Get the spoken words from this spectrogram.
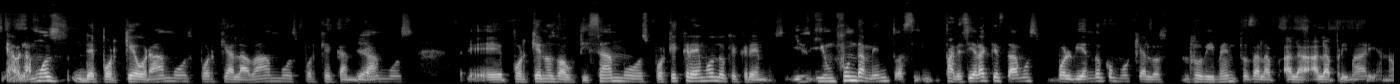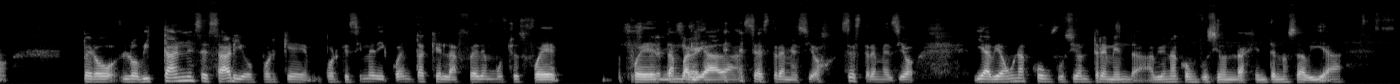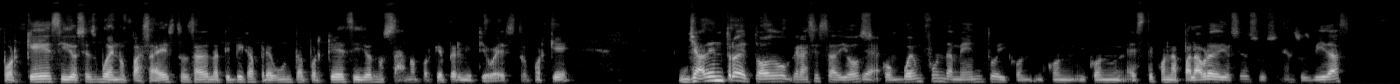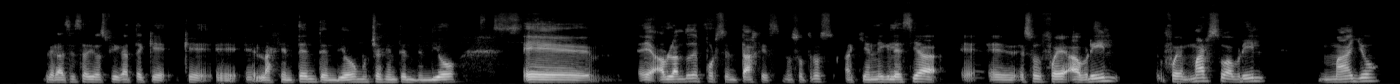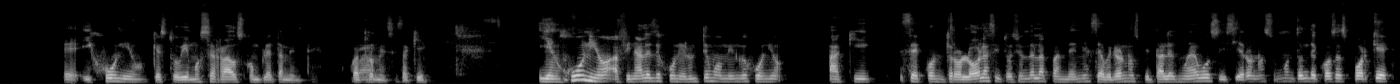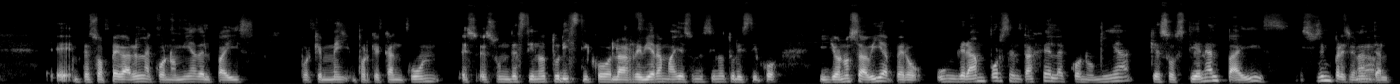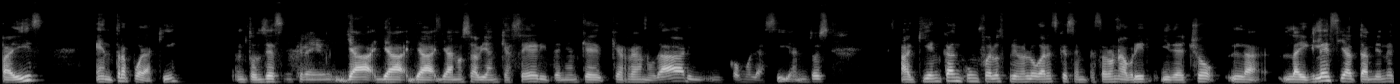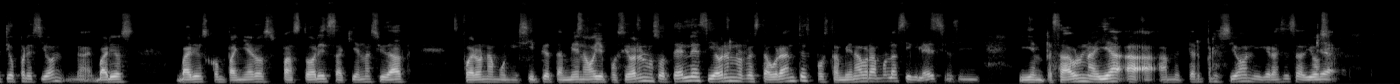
y hablamos de por qué oramos, por qué alabamos, por qué cantamos, eh, por qué nos bautizamos, por qué creemos lo que creemos. Y, un fundamento así, pareciera que estamos volviendo como que a los rudimentos, a la, a la, a la primaria, ¿no? Pero lo vi tan necesario porque, porque sí me di cuenta que la fe de muchos fue, fue tan variada, se estremeció, se estremeció. Y había una confusión tremenda, había una confusión, la gente no sabía ¿por qué si Dios es bueno pasa esto? ¿Sabes? La típica pregunta, ¿por qué si Dios nos ama? ¿Por qué permitió esto? ¿Por qué? Ya dentro de todo, gracias a Dios, con buen fundamento y con, con, con, este, con la palabra de Dios en sus, en sus vidas, gracias a Dios, fíjate que, que eh, la gente entendió, mucha gente entendió. Eh, eh, hablando de porcentajes, nosotros aquí en la iglesia, eso fue abril, fue marzo, abril, mayo y junio que estuvimos cerrados completamente, cuatro meses aquí. Y en junio, a finales de junio, el último domingo de junio, aquí se controló la situación de la pandemia, se abrieron hospitales nuevos, hicieron un montón de cosas porque eh, empezó a pegar en la economía del país, porque, porque Cancún es, un destino turístico, la Riviera Maya es un destino turístico, y yo no sabía, pero un gran porcentaje de la economía que sostiene al país, eso es impresionante, al país entra por aquí. Entonces, ya, ya, ya, ya no sabían qué hacer y tenían que, reanudar y, y, cómo le hacían. Entonces, aquí en Cancún fue los primeros lugares que se empezaron a abrir y de hecho la, iglesia también metió presión. Varios, varios compañeros pastores aquí en la ciudad fueron a municipio también, oye, pues si abren los hoteles y abren los restaurantes, pues también abramos las iglesias y, empezaron ahí a, meter presión y gracias a Dios,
